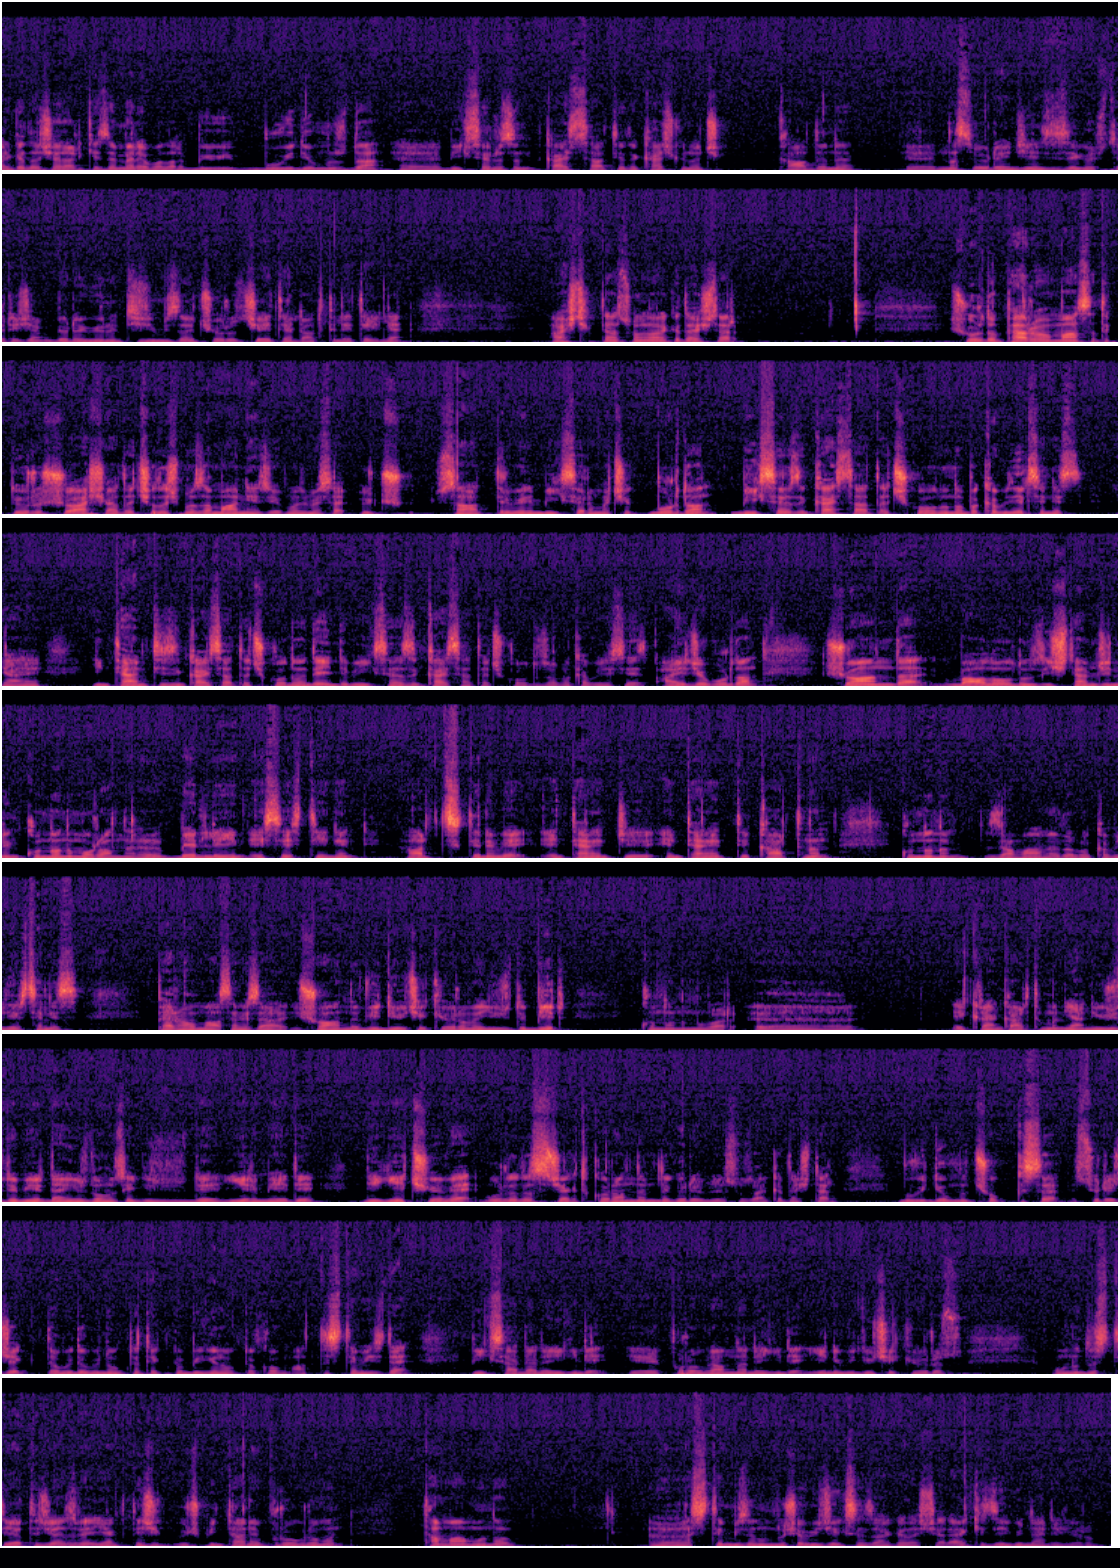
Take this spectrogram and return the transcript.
Arkadaşlar herkese merhabalar. Bu, bu videomuzda e, bilgisayarınızın kaç saat ya da kaç gün açık kaldığını e, nasıl öğreneceğinizi size göstereceğim. Görev yöneticimizi açıyoruz CTRL alt delete ile. Açtıktan sonra arkadaşlar şurada performansa tıklıyoruz. Şu aşağıda çalışma zamanı yazıyor. Mesela 3 saattir benim bilgisayarım açık. Buradan bilgisayarınızın kaç saat açık olduğuna bakabilirsiniz. Yani internetinizin kaç saat açık olduğuna değil de bilgisayarınızın kaç saat açık olduğuna bakabilirsiniz. Ayrıca buradan şu anda bağlı olduğunuz işlemcinin kullanım oranları, belleğin, SSD'nin, hard disklerin ve internet internet kartının kullanım zamanına da bakabilirsiniz. Performansa mesela şu anda video çekiyorum ve %1 kullanımı var ee, ekran kartımın. Yani %1'den %18, %27 diye geçiyor ve burada da sıcaklık oranlarını da görebiliyorsunuz arkadaşlar. Bu videomuz çok kısa sürecek. www.teknobilgi.com adlı sitemizde bilgisayarlarla ilgili e, programlarla ilgili yeni video çekiyoruz. Onu da siteye atacağız ve yaklaşık 3000 tane programın tamamını e, sitemizden ulaşabileceksiniz arkadaşlar. Herkese iyi günler diliyorum.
